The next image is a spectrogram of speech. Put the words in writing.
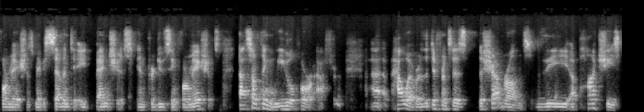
formations, maybe seven to eight benches in producing formations. That's something we go for after. Uh, however, the difference is the Chevrons, the Apaches,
